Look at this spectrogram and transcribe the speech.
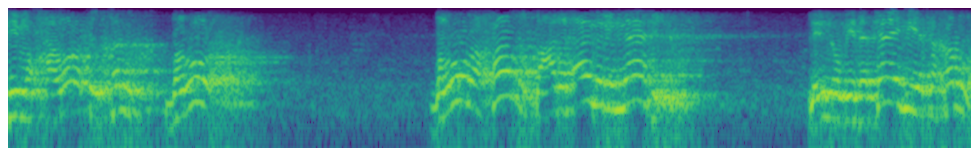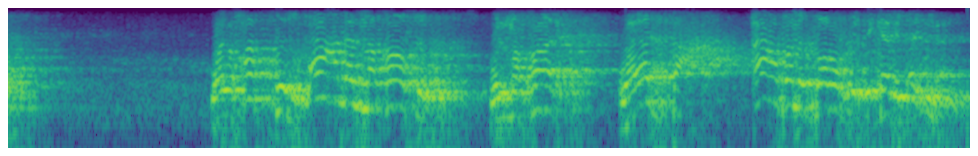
في محاورة الخلق ضرورة. ضرورة فرض على الآمر الناهي لأنه بذكائه يتخلص ويحصل أعلى المقاصد والمصالح ويدفع أعظم الضرر بارتكاب الأزمة.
